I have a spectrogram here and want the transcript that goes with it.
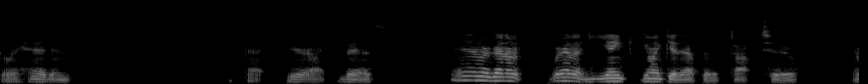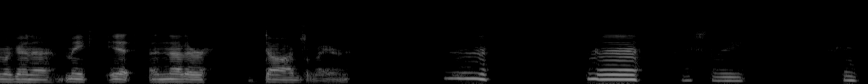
go ahead and that here like this. And we're gonna we're gonna yank yoink it up to the top too. And we're gonna make it another dodge layer. Uh, uh, actually, I think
